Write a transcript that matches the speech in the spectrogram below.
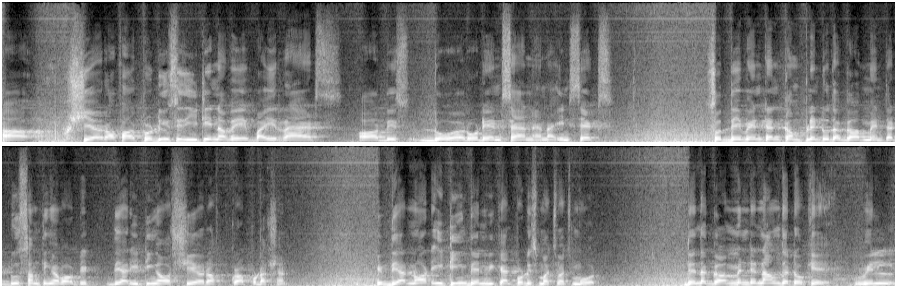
uh, share of our produce is eaten away by rats or these rodents and uh, insects so they went and complained to the government that do something about it. They are eating our share of crop production. If they are not eating, then we can produce much, much more. Then the government announced that, okay, we'll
